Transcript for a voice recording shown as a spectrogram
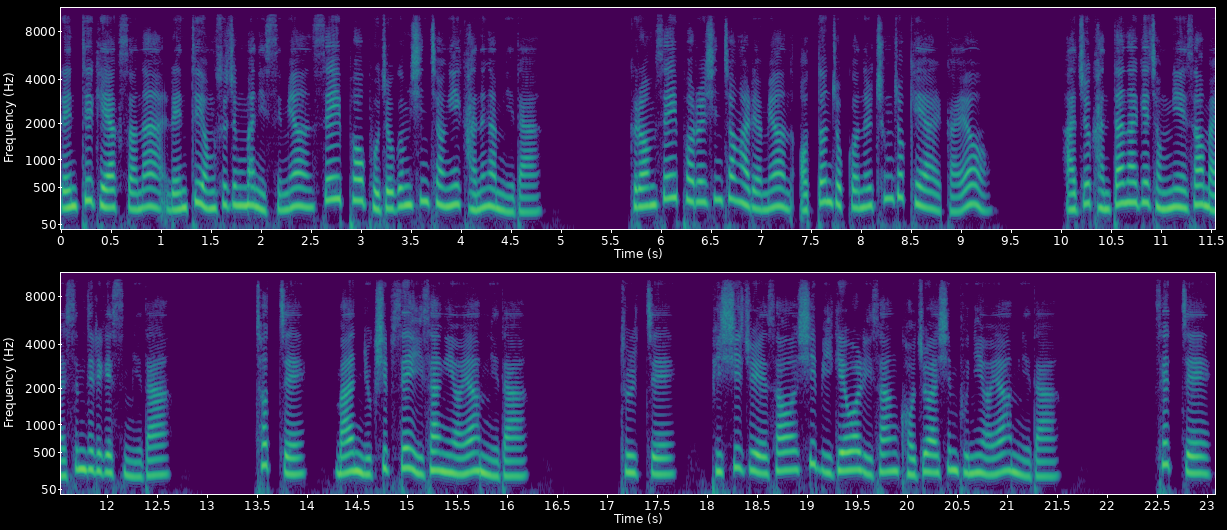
렌트 계약서나 렌트 영수증만 있으면 세이퍼 보조금 신청이 가능합니다. 그럼 세이퍼를 신청하려면 어떤 조건을 충족해야 할까요? 아주 간단하게 정리해서 말씀드리겠습니다. 첫째, 만 60세 이상이어야 합니다. 둘째, BC주에서 12개월 이상 거주하신 분이어야 합니다. 셋째,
